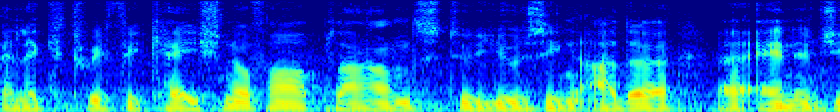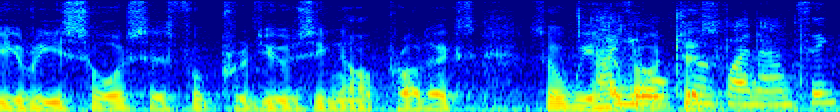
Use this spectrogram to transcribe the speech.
electrification of our plants to using other uh, energy resources for producing our products. So we are have you our okay financing?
